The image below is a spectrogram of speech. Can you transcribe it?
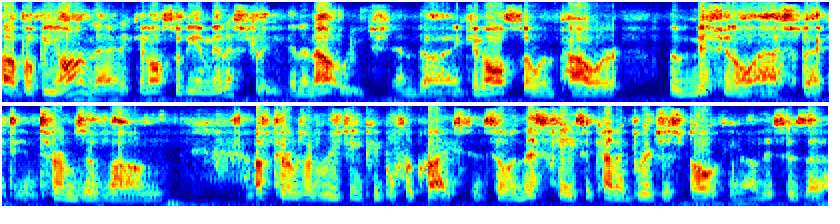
Uh, but beyond that, it can also be a ministry and an outreach, and uh, and can also empower the missional aspect in terms of. Um, of terms of reaching people for Christ. And so in this case, it kind of bridges both. You know, this is a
